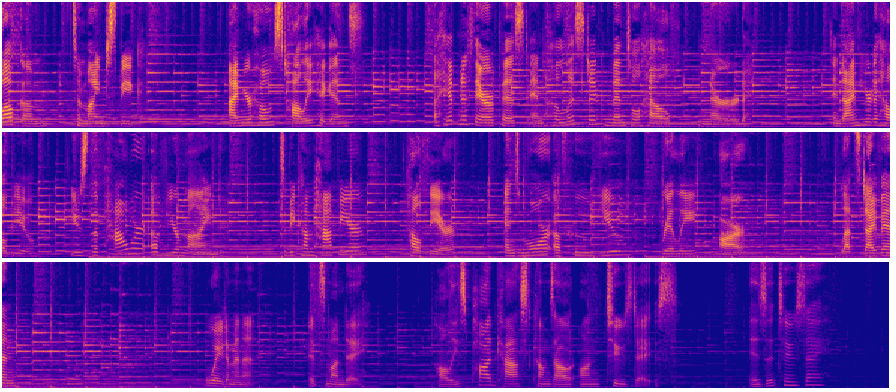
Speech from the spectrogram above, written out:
Welcome to Mind Speak. I'm your host, Holly Higgins, a hypnotherapist and holistic mental health nerd. And I'm here to help you use the power of your mind to become happier, healthier, and more of who you really are. Let's dive in. Wait a minute. It's Monday. Holly's podcast comes out on Tuesdays. Is it Tuesday?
